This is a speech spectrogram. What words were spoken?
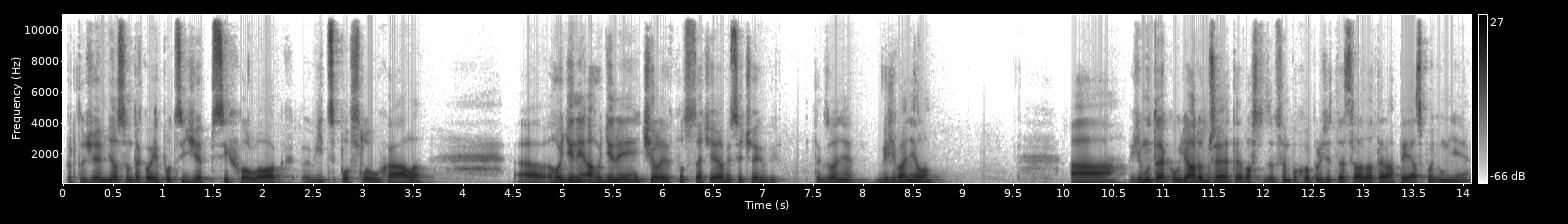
Protože měl jsem takový pocit, že psycholog víc poslouchal eh, hodiny a hodiny, čili v podstatě, aby se člověk takzvaně vyžvanil, a že mu to jako udělá dobře, to je vlastně, to jsem pochopil, že to je celá ta terapie, aspoň u mě.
